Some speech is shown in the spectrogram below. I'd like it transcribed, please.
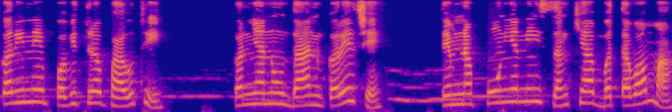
કરીને પવિત્ર ભાવથી કન્યાનું દાન કરે છે તેમના પુણ્યની સંખ્યા બતાવવામાં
